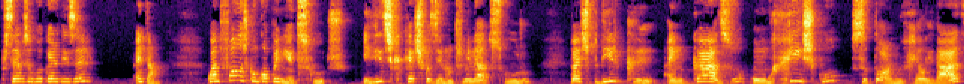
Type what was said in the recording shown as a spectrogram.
Percebes o que eu quero dizer? Então, quando falas com companhia de seguros e dizes que queres fazer um determinado seguro, vais pedir que, em caso um risco se torne realidade,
